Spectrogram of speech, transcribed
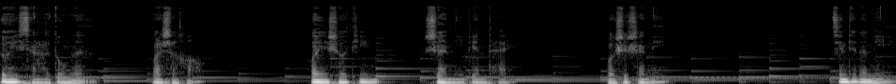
各位小耳朵们，晚上好，欢迎收听善妮电台，我是善妮。今天的你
